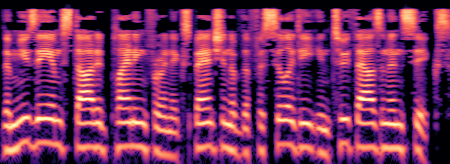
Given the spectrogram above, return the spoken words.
The museum started planning for an expansion of the facility in 2006.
